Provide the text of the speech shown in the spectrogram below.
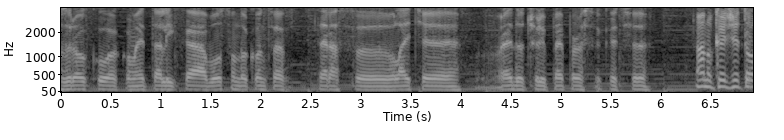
z roku ako Metallica a bol som dokonca teraz v lete Red Hot Chili Peppers, keď eh, Áno, keďže to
